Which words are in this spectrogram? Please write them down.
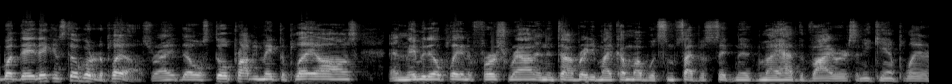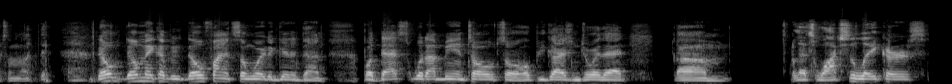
but they they can still go to the playoffs, right? They'll still probably make the playoffs and maybe they'll play in the first round, and then Tom Brady might come up with some type of sickness, might have the virus, and he can't play or something like that. They'll they'll make up, they'll find somewhere to get it done. But that's what I'm being told. So I hope you guys enjoy that. Um, let's watch the Lakers.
